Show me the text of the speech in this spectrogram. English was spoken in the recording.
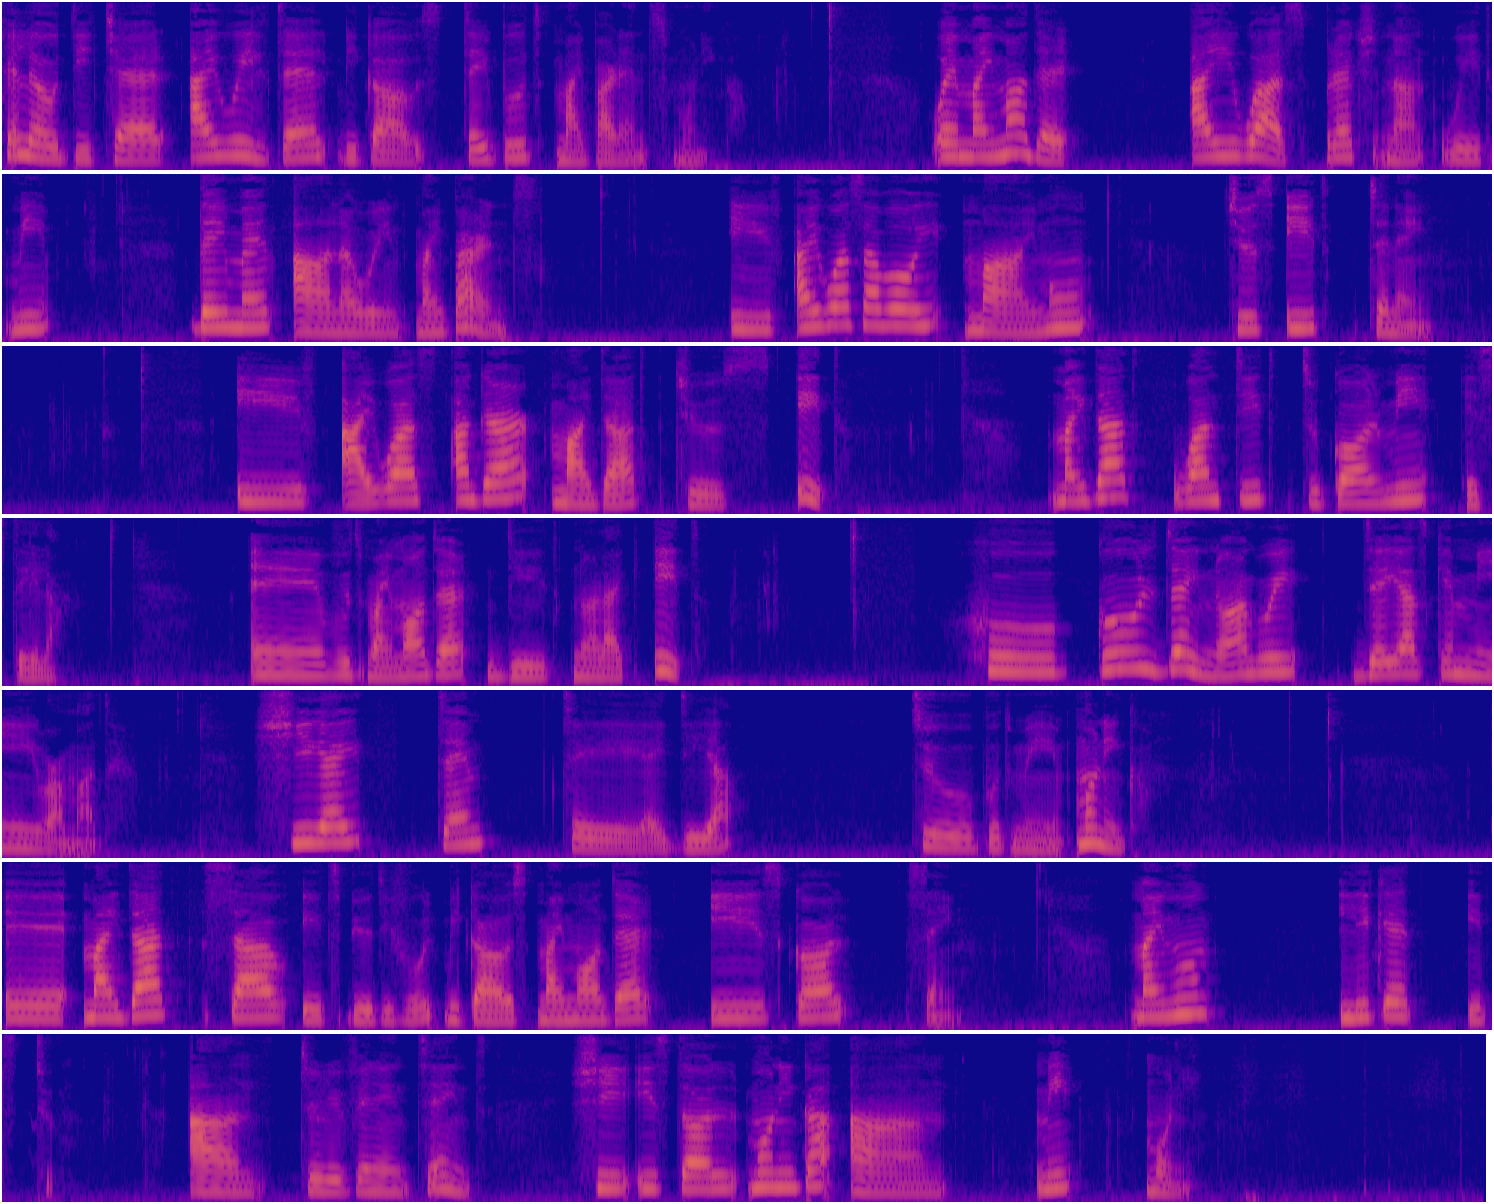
Hello, teacher. I will tell because they put my parents, Monica. When my mother I was pregnant with me, they made an agreement my parents. If I was a boy, my mom chose it the name. If I was a girl, my dad chose it. My dad wanted to call me Estela, uh, but my mother did not like it. Who could they not agree? They asked me grandmother. She gave them the idea to put me Monica. Uh, my dad saw it beautiful because my mother is called same. My mom liked it too. And to differentiate, she is told Monica and me Moni.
